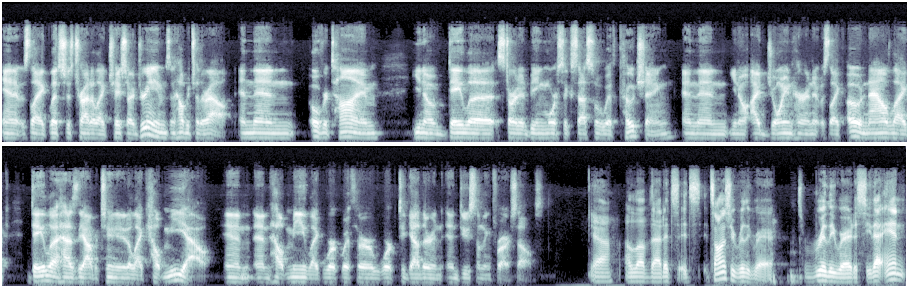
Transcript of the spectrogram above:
And it was like, let's just try to like chase our dreams and help each other out. And then over time, you know, Dayla started being more successful with coaching. And then, you know, I joined her and it was like, oh, now like Dayla has the opportunity to like help me out and and help me like work with her, work together and, and do something for ourselves. Yeah, I love that. It's it's it's honestly really rare. It's really rare to see that, and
